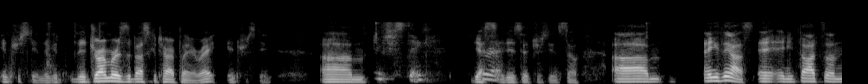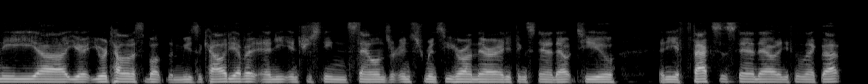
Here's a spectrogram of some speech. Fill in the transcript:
interesting. The the drummer is the best guitar player, right? Interesting. Um, Interesting. Yes, Correct. it is interesting. So, um, anything else? A- any thoughts on the? Uh, you you were telling us about the musicality of it. Any interesting sounds or instruments you hear on there? Anything stand out to you? Any effects that stand out? Anything like that?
